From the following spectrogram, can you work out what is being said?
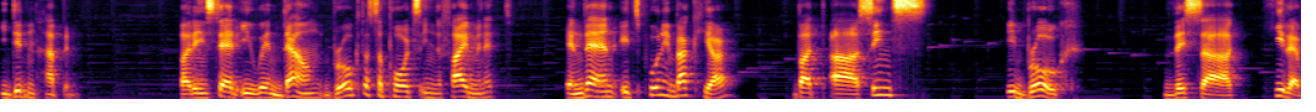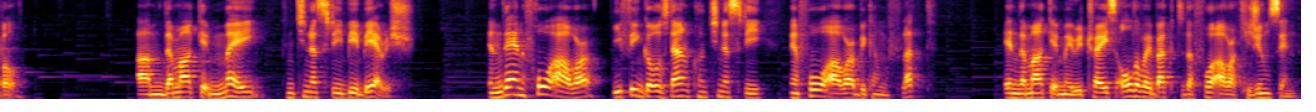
it didn't happen. But instead it went down, broke the supports in the 5 minute, and then it's pulling back here. But uh, since it broke this uh, key level, um, the market may continuously be bearish. And then 4 hour, if it goes down continuously, then 4 hour become flat. And the market may retrace all the way back to the 4 hour Kijun Sen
